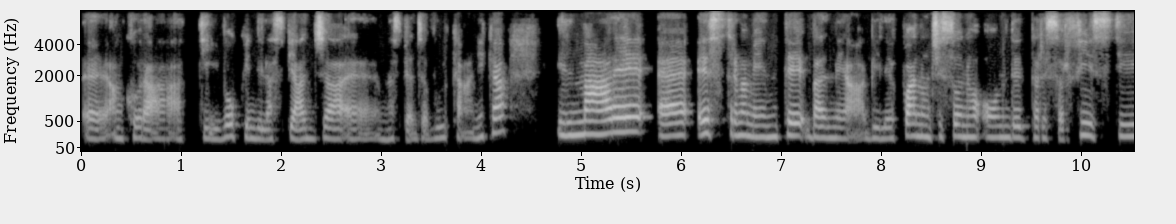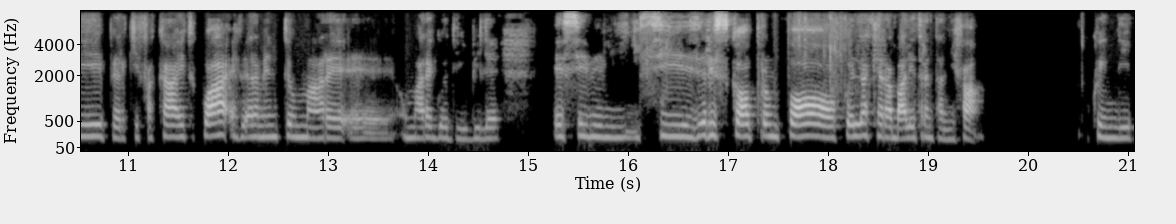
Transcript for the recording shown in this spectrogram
eh, ancora attivo, quindi la spiaggia è una spiaggia vulcanica. Il mare è estremamente balneabile, qua non ci sono onde per i surfisti, per chi fa kite, qua è veramente un mare, eh, un mare godibile e si, si riscopre un po' quella che era Bali 30 anni fa. Quindi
